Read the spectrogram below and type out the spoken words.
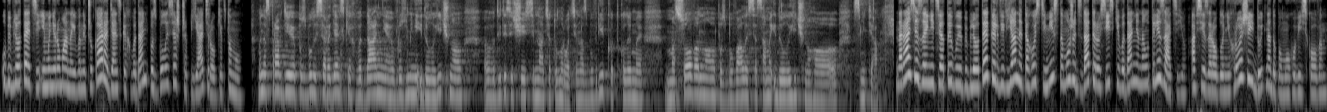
У бібліотеці імені Романа Іваничука радянських видань позбулися ще 5 років тому. Ми насправді позбулися радянських видань в розумінні ідеологічного в 2017 році. У нас був рік, от коли ми масовано позбувалися саме ідеологічного сміття. Наразі за ініціативою бібліотеки львів'яни та гості міста можуть здати російські видання на утилізацію, а всі зароблені гроші йдуть на допомогу військовим.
